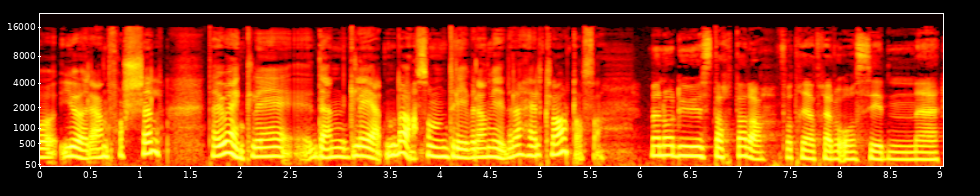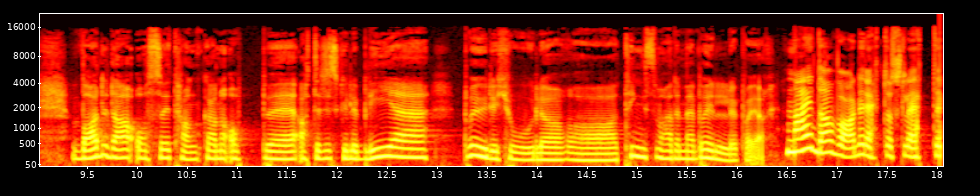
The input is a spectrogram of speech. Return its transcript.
og gjøre en forskjell. Det er jo egentlig den gleden da som driver en videre, helt klart, altså. Men når du starta da, for 33 år siden, eh, var det da også i tankene opp eh, at det skulle bli eh, brudekjoler og ting som hadde med bryllup å gjøre? Nei, da var det rett og slett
